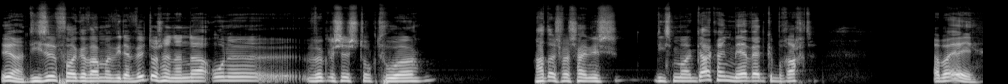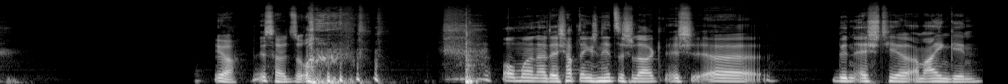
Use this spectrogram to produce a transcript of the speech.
ja, diese Folge war mal wieder wild durcheinander, ohne wirkliche Struktur. Hat euch wahrscheinlich diesmal gar keinen Mehrwert gebracht. Aber ey, ja, ist halt so. oh Mann, Alter, ich hab eigentlich einen Hitzeschlag. Ich äh, bin echt hier am Eingehen.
